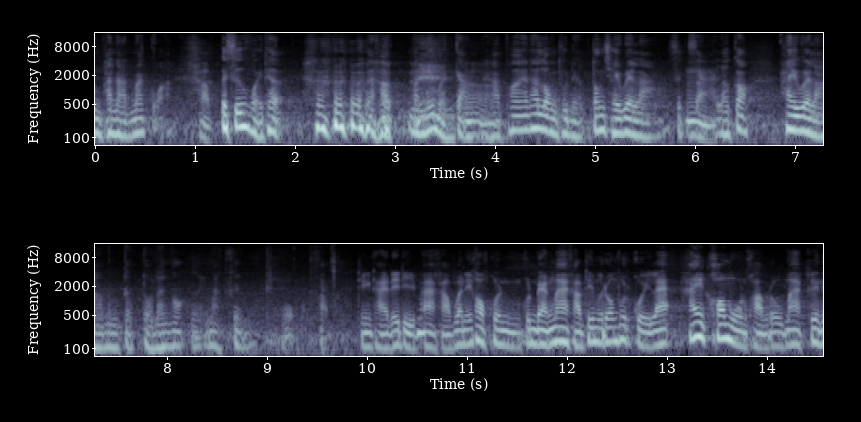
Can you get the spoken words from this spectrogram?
คุณพนันมากกว่าครับไปซื้อหวยเถอะนะครับมันไม่เหมือนกันนะครับ เพราะฉะนั้นถ้าลงทุนเนี่ยต้องใช้เวลาศึกษาอืมแล้วก็ให้เวลามันเติบโตและงอกเงยมากขึ้นครับทิ้งท้ายได้ดีมากครับ วันนี้ขอบคุณคุณแบงค์มากครับที่มาร่วมพูดคุยและให้ข้อมูลความรู้มากขึ้น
